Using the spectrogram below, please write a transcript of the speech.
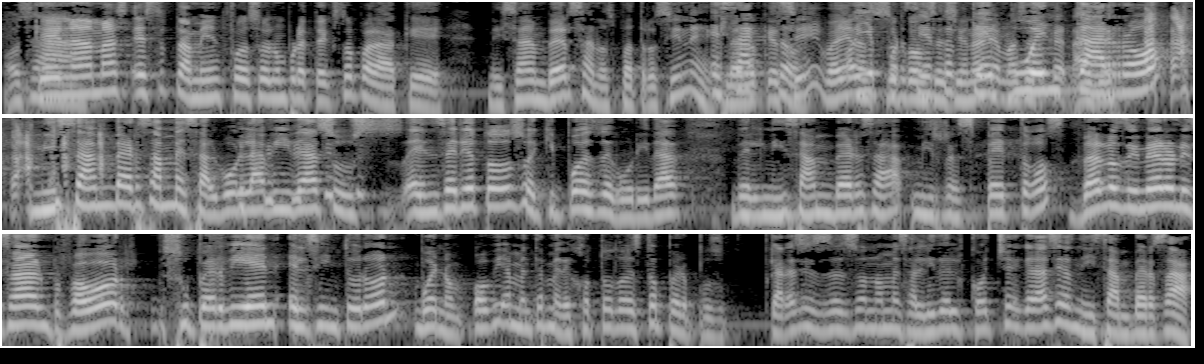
O sea, que nada más, esto también fue solo un pretexto para que Nissan Versa nos patrocine. Claro que sí, vayan Oye, a su por cierto, concesionaria qué más buen cercana. carro. Nissan Versa me salvó la vida. Sus, en serio, todo su equipo de seguridad del Nissan Versa, mis respetos. Danos dinero, Nissan, por favor. Súper bien. El cinturón, bueno, obviamente me dejó todo esto, pero pues gracias a eso no me salí del coche. Gracias, Nissan Versa.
